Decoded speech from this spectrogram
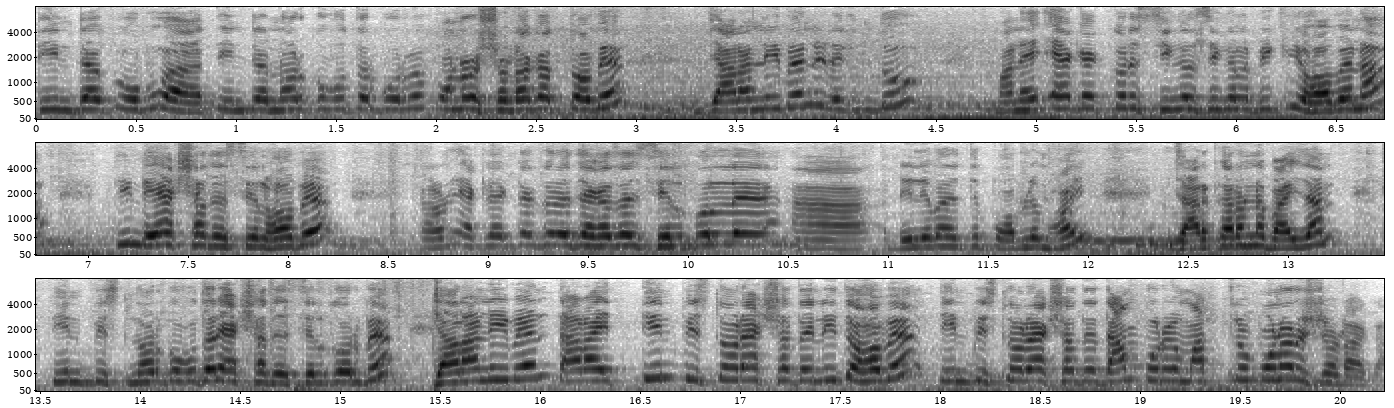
তিনটা তিনটা নর কবুতর পড়বে পনেরোশো টাকা। তবে যারা নেবেন, এটা কিন্তু মানে এক এক করে সিঙ্গেল সিঙ্গেল বিক্রি হবে না, তিনটে একসাথে সেল হবে। কারণ একটা একটা করে দেখা যায় সেল করলে ডেলিভারিতে প্রবলেম হয়। যার কারণে ভাইজান তিন পিস নর কবুতর একসাথে সেল করবে। যারা নেবেন, তারাই তিন পিস নর একসাথে নিতে হবে। তিন পিস নর একসাথে দাম পড়বে মাত্র পনেরোশো টাকা।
